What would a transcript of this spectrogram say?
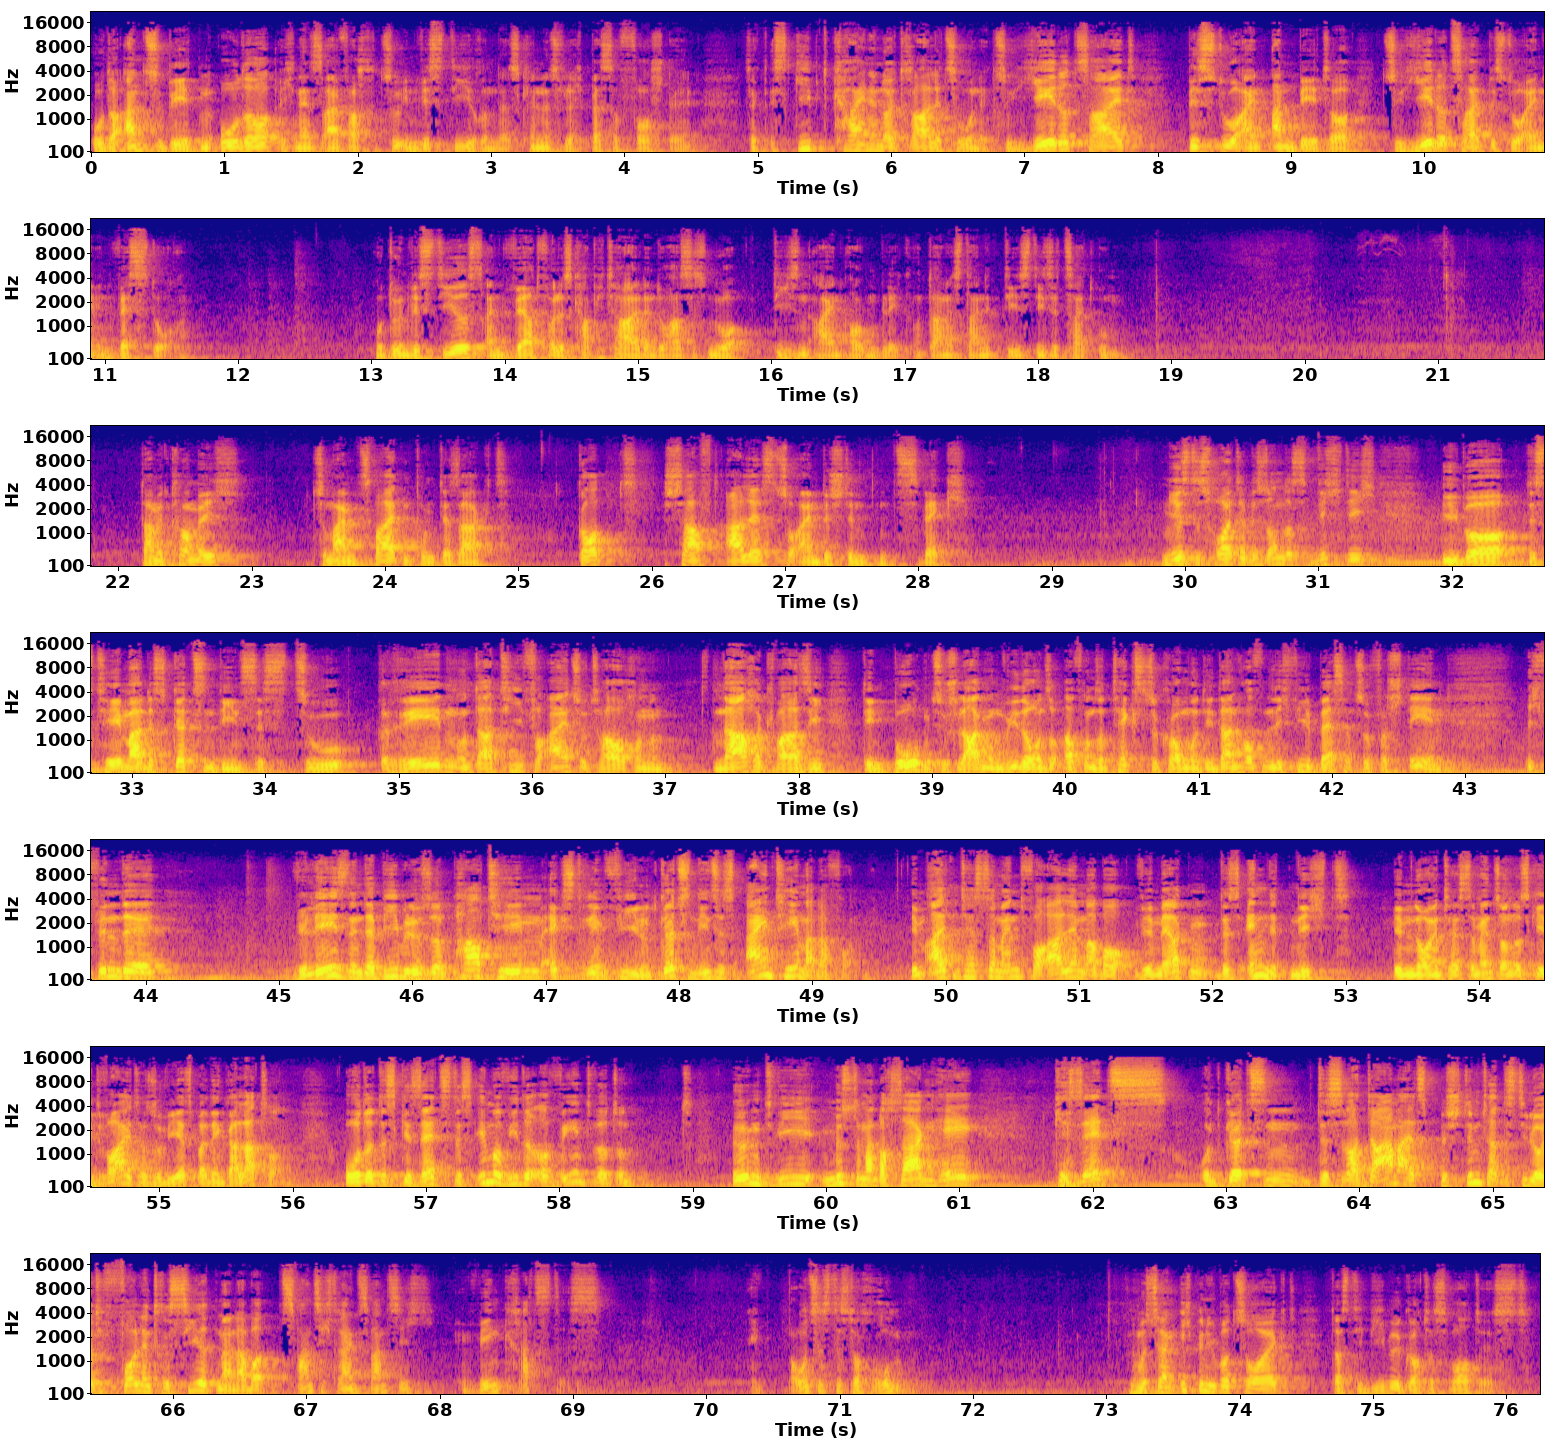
oder anzubeten oder, ich nenne es einfach, zu investieren. Das können wir uns vielleicht besser vorstellen. Sagt, es gibt keine neutrale Zone. Zu jeder Zeit bist du ein Anbeter, zu jeder Zeit bist du ein Investor. Und du investierst ein wertvolles Kapital, denn du hast es nur diesen einen Augenblick und dann ist, deine, ist diese Zeit um. Damit komme ich zu meinem zweiten Punkt, der sagt, Gott schafft alles zu einem bestimmten Zweck. Mir ist es heute besonders wichtig, über das Thema des Götzendienstes zu reden und da tiefer einzutauchen und nachher quasi den Bogen zu schlagen, um wieder auf unseren Text zu kommen und ihn dann hoffentlich viel besser zu verstehen. Ich finde, wir lesen in der Bibel über so ein paar Themen extrem viel und Götzendienst ist ein Thema davon. Im Alten Testament vor allem, aber wir merken, das endet nicht im Neuen Testament, sondern es geht weiter, so wie jetzt bei den Galatern. Oder das Gesetz, das immer wieder erwähnt wird und irgendwie müsste man doch sagen, hey, Gesetz, und Götzen, das war damals, bestimmt hat es die Leute voll interessiert, man, aber 2023, wen kratzt es? Bei uns ist das doch rum. Du musst sagen, ich bin überzeugt, dass die Bibel Gottes Wort ist.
